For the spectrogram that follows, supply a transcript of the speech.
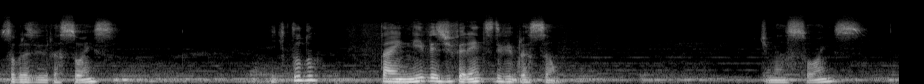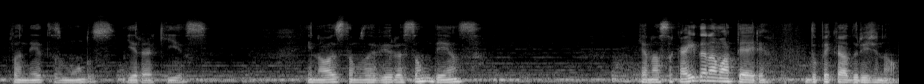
sobre as vibrações, e que tudo está em níveis diferentes de vibração, dimensões, planetas, mundos, hierarquias, e nós estamos na vibração densa, que é a nossa caída na matéria do pecado original.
